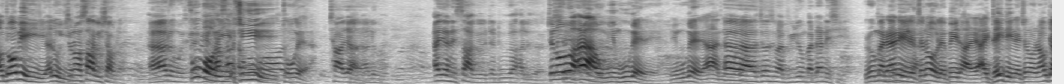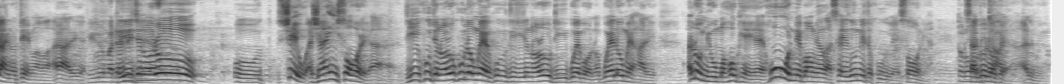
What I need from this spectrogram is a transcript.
နောက်ကျောပြေကြီးတွေအဲ့လိုကြီးကျွန်တော်စပြီးလျှောက်တာအဲ့လိုမျိုးဖူးဘော်ဒီအကြီးကြီးထိုးခဲ့တာချကြတာအဲ့လိုမျိုးအဲ့ရနေစပြီးတော့တတူးကအဲ့လိုကျွန်တော်တို့ကအဲ့ဒါကိုမြင်ဘူးခဲ့တယ်မြင်ဘူးခဲ့တယ်အဲ့ဒါမျိုးအဲ့ဒါကျွန်တော်စီမှာဗီဒီယိုမှတ်တမ်းတွေရှိတယ်ဗီဒီယိုမှတ်တမ်းတွေကျွန်တော်တို့လည်းပေးထားတယ်အဲ့ date တွေနဲ့ကျွန်တော်နောက်ကြရင်တော့တင်ပါပါအဲ့ဒါတွေဗီဒီယိုမှတ်တမ်းတွေဒီကျွန်တော်တို့ ဟိုရှေ့ကိုအရန်ကြီးစောတယ်အဲ့ဒီအခုကျွန်တော်တို့ခုလုံးမဲ့အခုဒီကျွန်တော်တို့ဒီပွဲပေါ့နော်ပွဲလုံးမဲ့ဟာတွေအဲ့လိုမျိုးမဟုတ်ခင်ရဲ့ဟိုးနှစ်ပေါင်းများစွာဆယ်စုနှစ်တခုရဲ့စောနေတာဆရာတို့လောက်ခဲ့အဲ့လိုမျိုး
